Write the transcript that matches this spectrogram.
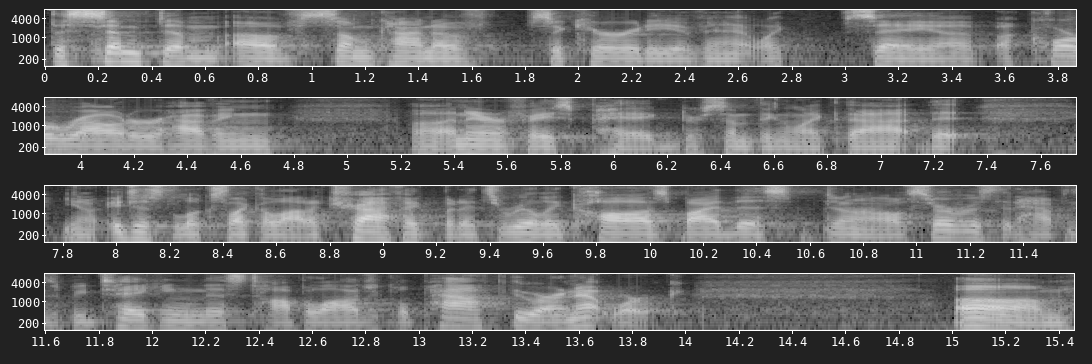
the symptom of some kind of security event, like say a, a core router having uh, an interface pegged or something like that. That you know it just looks like a lot of traffic, but it's really caused by this denial of service that happens to be taking this topological path through our network. Um,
